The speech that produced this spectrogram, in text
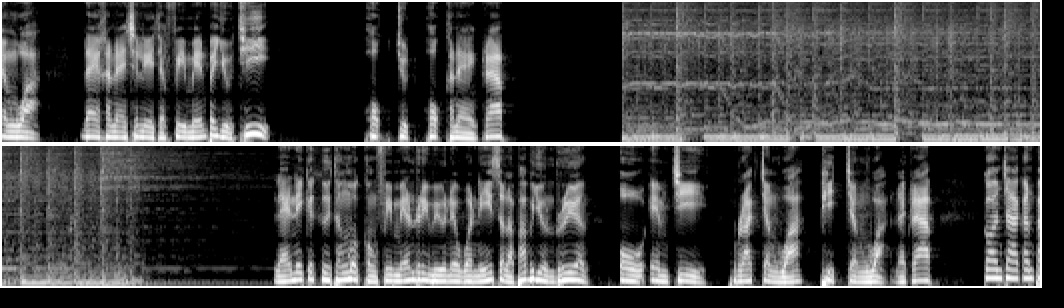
จังหวะ ได้คะแนนเฉลี่ยจากฟรีเมนต์ไปอยู่ที่ 6.6 คะแนนครับ และนี่ก็คือทั้งหมดของฟิเมนรีวิวในวันนี้สำหรับภาพยนตร์เรื่อง OMG รักจังหวะ ผิดจังหวะนะครับก่อนจากกันไป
